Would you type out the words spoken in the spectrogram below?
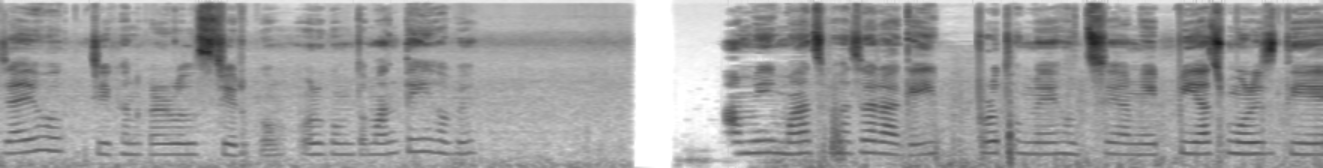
যাই হোক, যেখানকার রুলস যেরকম, ওরকম তো মানতেই হবে। আমি মাছ ভাজার আগেই প্রথমে হচ্ছে আমি পেঁয়াজ মরিচ দিয়ে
